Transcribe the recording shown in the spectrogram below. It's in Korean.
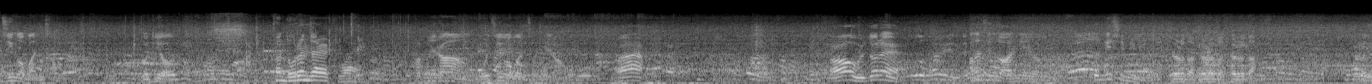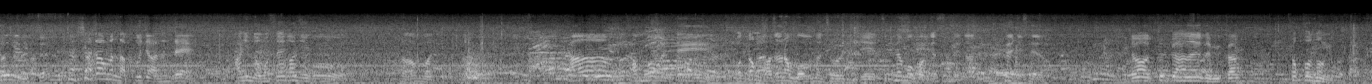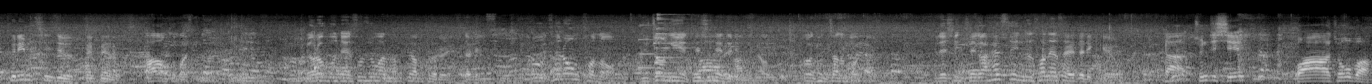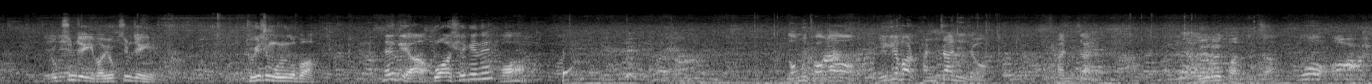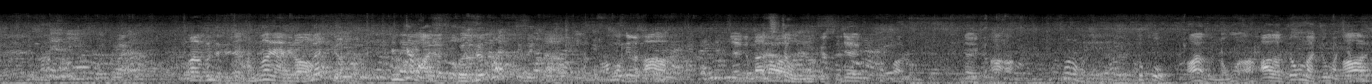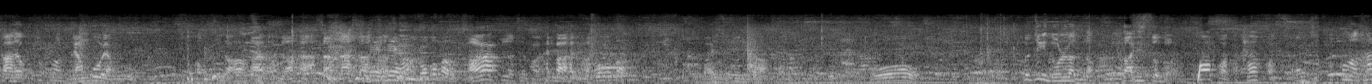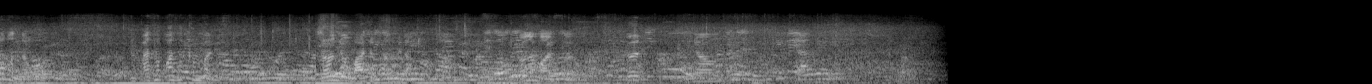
오징어 반찬 어디요? 전 노른자를 좋아해. 밥이랑 오징어 반찬이랑 뭐 아. 아, 왜 저래? 하나씩도 아니에요 호기심입니다 별로다 별로다 별로다 식감은 나쁘지 않은데 간이 너무 세가지고 다음 맛 다음 밥 먹을 때 어떤 과자랑 먹으면 좋을지 투표 한번 받겠습니다 투표해주세요 저 투표 하나 해도 됩니까? 초코송이. 크림치즈 빼빼로. 아 그거 맛있다 여러분의 소중한 한 표 한 표를 기다리겠습니다 그리고 새로운 코너 유정이 대신해드립니다 그거 괜찮은 것 같아요 그 대신 제가 할 수 있는 선에서 해드릴게요 자, 준지씨. 와, 저거 봐. 욕심쟁이 봐, 욕심쟁이. 두 개씩 먹는 거 봐. 세 개야 와, 세 개네? 와 너무 적어 이게 바로 반짠이죠 반짠 왜 이럴 것 같아, 진짜? 오, 아. 아 근데 진짜 장난이 아니라 진짜 맛있어 한 먹기만 아 야, 이거 나 진짜 못 먹겠어. 이제 코코아로 야 이렇게 아 초코 아 이거 너무 아 아, 나 조금만, 조금만. 아, 제발. 아, 나 초코아로 양보, 양보. 아, 아, 아, 알았어, 알았어. 한번 먹어봐. 아, 제발. 하지 마, 하지 마. 맛있어 보인다. 오. 솔직히 놀랐다. 맛있어서. 화학 같다, 화학 같다. 조금만 살아난다고. 바삭바삭한 맛이 있어. 저런 쪽 맛이 없습니다. 저는 맛있어요. 끝. 안녕.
